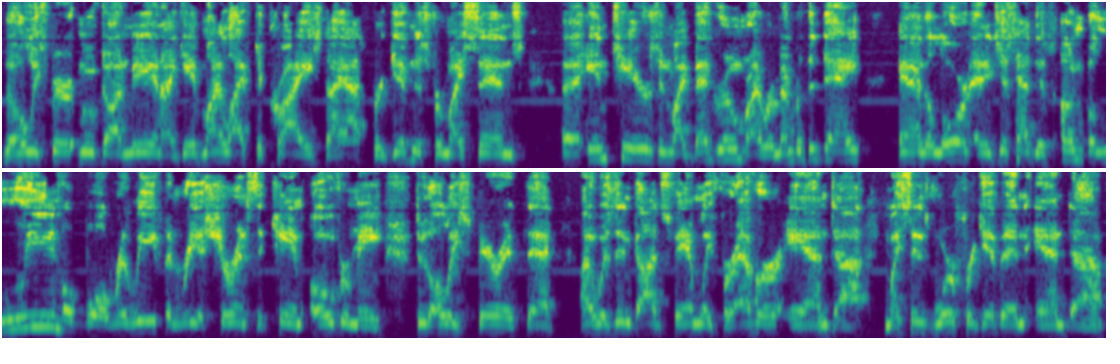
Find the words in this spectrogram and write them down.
The Holy Spirit moved on me and I gave my life to Christ. I asked forgiveness for my sins uh, in tears in my bedroom. I remember the day and the Lord, and he just had this unbelievable relief and reassurance that came over me through the Holy Spirit that I was in God's family forever, and uh, my sins were forgiven, and uh,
